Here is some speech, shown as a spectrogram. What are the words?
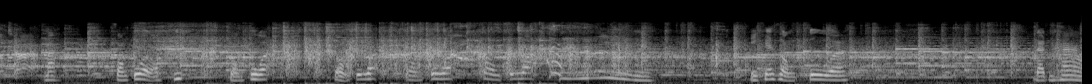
Attack. มาสองตัวเหรอหึสองตัวสองตัวสองตัวสองตัวอืมมีแค่สองตัว ดันห้าว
